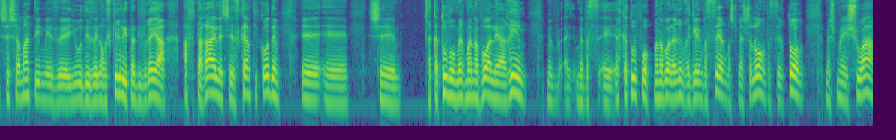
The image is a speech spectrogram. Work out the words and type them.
ששמעתי מאיזה יהודי, זה גם מזכיר לי את הדברי ההפטרה האלה שהזכרתי קודם, אה, אה, שהכתוב אומר מה נבוא על הערים, מבס... אה, איך כתוב פה, מה נבוא על הערים, רגלי מבשר, משמיע שלום, מבשר טוב, משמיע ישועה,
